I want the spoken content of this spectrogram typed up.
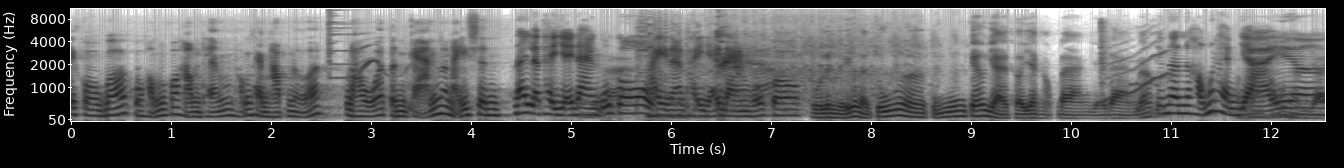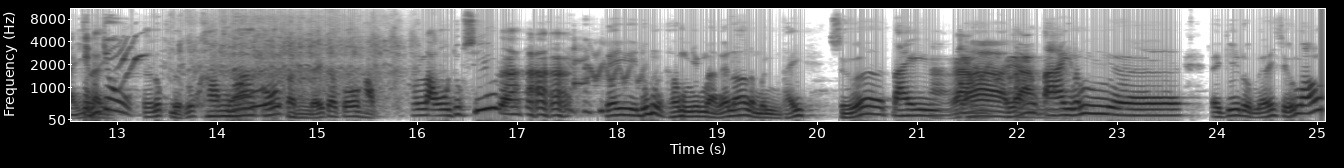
cái cô bớt cô không có không thèm không thèm học nữa. Đầu á tình cảm nó nảy sinh. Đây là thầy dạy đàn của cô. Thầy là thầy dạy đàn của cô. Tôi Linh nghĩ là chú ờ, cũng muốn kéo dài thời gian học đàn, dạy đàn đó. Cho nên không có thèm dạy Không thèm ờ, dạy, với chỉnh chu. Lúc được lúc không đó, cố tình để cho cô học lâu chút xíu đó. Cái đúng là không nhưng mà cái đó là mình phải sửa tay À, ra, à, nắm tay nắm uh, này kia rồi để sửa ngón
